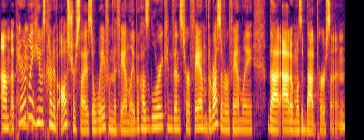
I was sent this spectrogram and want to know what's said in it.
Um, apparently, Mm-hmm. he was kind of ostracized away from the family because Lori convinced her fam, the rest of her family, that Adam was a bad person.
